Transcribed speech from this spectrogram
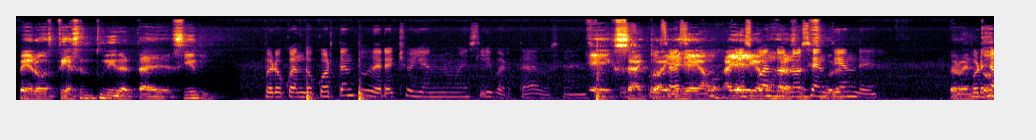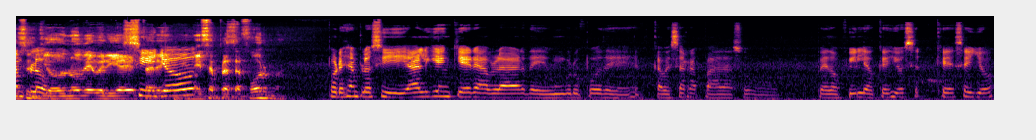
Pero te hacen tu libertad de decirlo. Pero cuando cortan tu derecho ya no es libertad, o sea. Exacto, ahí llegamos, Es cuando no se entiende. Pero entonces yo no debería estar en, esa plataforma. Por ejemplo, si alguien quiere hablar de un grupo de cabezas rapadas o pedofilia o qué, yo, qué sé yo,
